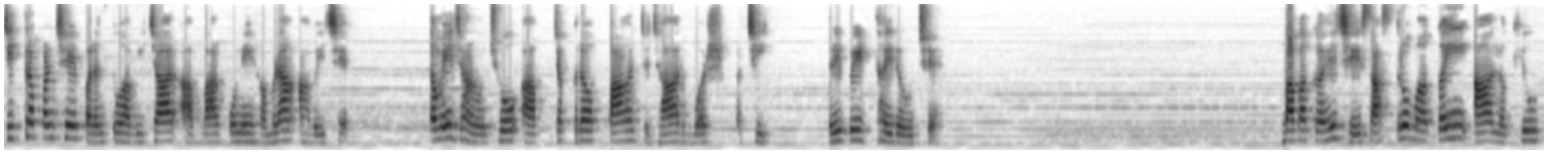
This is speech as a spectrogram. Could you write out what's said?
ચિત્ર પણ છે પરંતુ આ વિચાર આ બાળકોને હમણાં આવે છે. તમે જાણો છો, આ ચક્ર પાંચ હજાર વર્ષ પછી રિપીટ થઈ રહ્યું છે. બાબા કહે છે, શાસ્ત્રોમાં કંઈ આ લખ્યું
